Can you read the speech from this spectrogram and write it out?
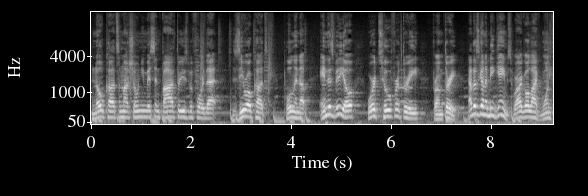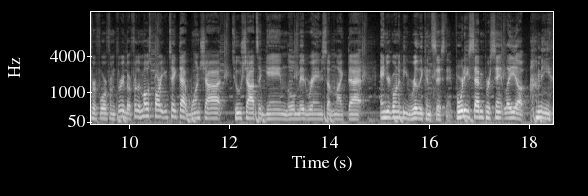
no cuts. I'm not showing you missing five threes before that. Zero cuts, pulling up. In this video, we're two for three from three. Now there's gonna be games where I go like one for four from three, but for the most part, you take that one shot, two shots a game, little mid-range, something like that, and you're gonna be really consistent. 47% layup. I mean,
